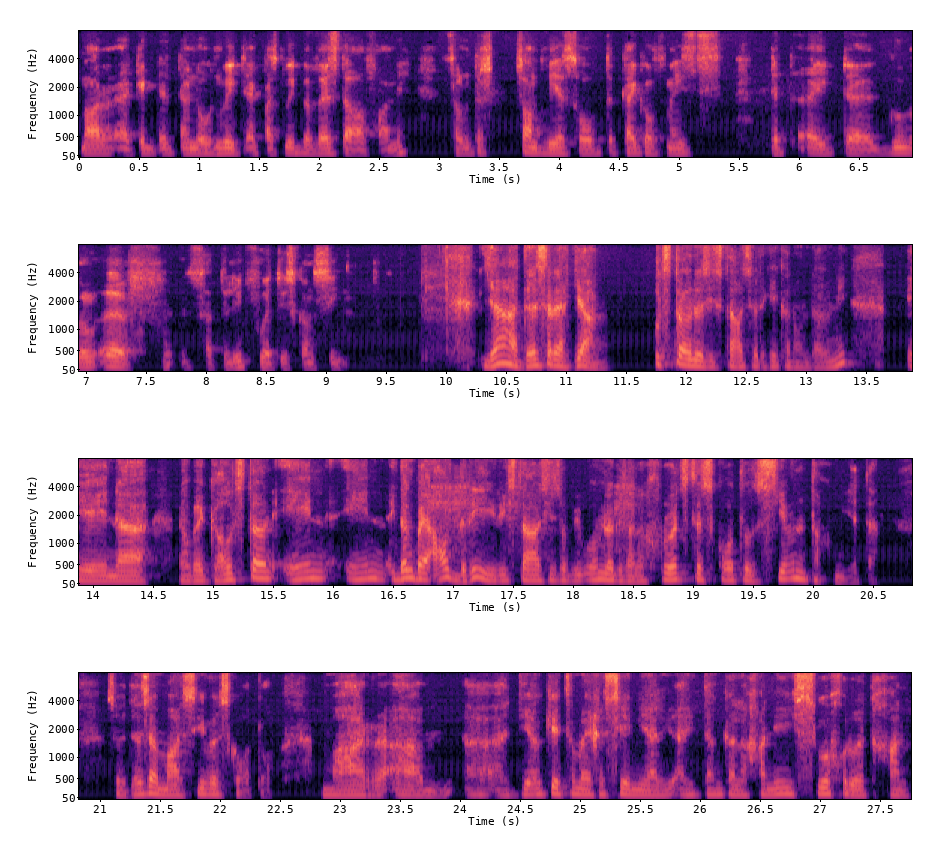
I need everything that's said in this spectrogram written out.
maar ek het dit nou nog nooit ek was nooit bewus daarvan nie. Sal interessant wees om te kyk of mens dit uit uh, Google Earth satellietfoto's kan sien. Ja, dis reg. Ja, Goldstone is die stasie wat ek kan onthou nie. En uh nou by Goldstone en en ek dink by al drie hierdie stasies op die oomblik is hulle grootste skottel 70 meter. So dis 'n massiewe skottel. Maar um uh die ou het vir my gesê nee, hy, hy dink hulle gaan nie so groot gaan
